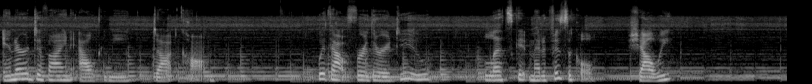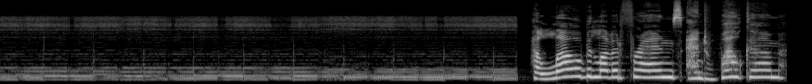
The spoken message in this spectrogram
innerdivinealchemy.com. Without further ado, let's get metaphysical, shall we? Hello, beloved friends, and welcome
